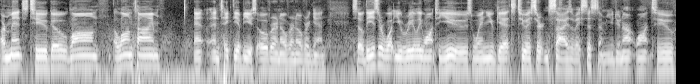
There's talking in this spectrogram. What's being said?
are meant to go long, a long time, and, and take the abuse over and over and over again. So these are what you really want to use when you get to a certain size of a system. You do not want to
